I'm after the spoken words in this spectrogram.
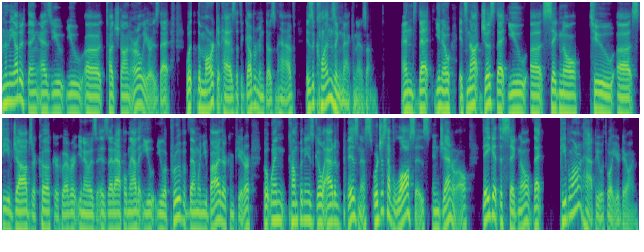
And then the other thing as you you uh, touched on earlier is that what the market has that the government doesn't have is a cleansing mechanism. And that you know it's not just that you uh, signal to uh, Steve Jobs or Cook or whoever you know is, is at Apple now that you you approve of them when you buy their computer. But when companies go out of business or just have losses in general, they get the signal that people aren't happy with what you're doing.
